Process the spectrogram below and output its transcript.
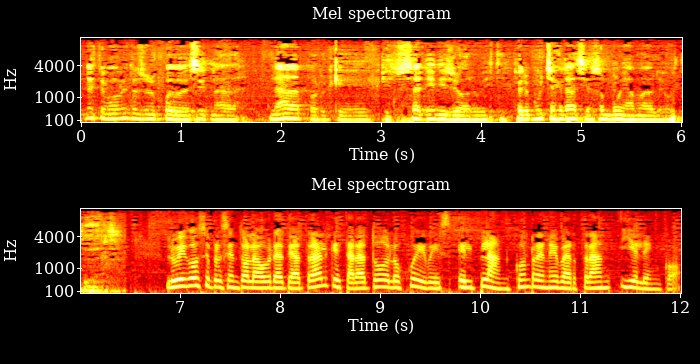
En este momento yo no puedo decir nada, nada porque salir y lloro, ¿viste? Pero muchas gracias, son muy amables ustedes. Luego se presentó la obra teatral que estará todos los jueves, El Plan, con René Bertrand y elenco.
